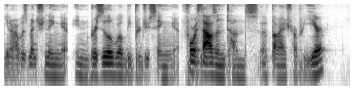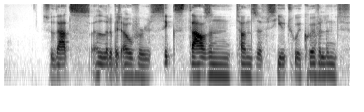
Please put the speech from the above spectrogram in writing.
you know, I was mentioning in Brazil, we'll be producing 4,000 tons of biochar per year. So that's a little bit over 6,000 tons of CO2 equivalent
